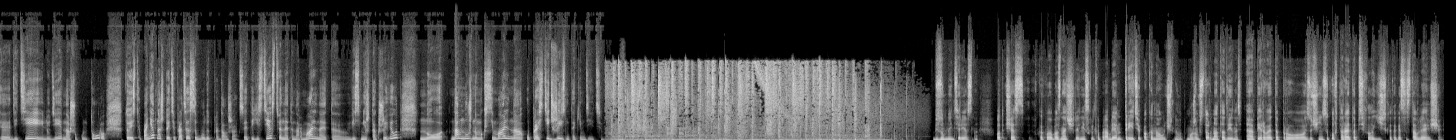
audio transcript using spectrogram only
э, детей и людей в нашу культуру. То есть понятно, что эти процессы будут продолжаться. Это естественно, это нормально, это весь мир так живет, но нам нужно максимально упростить жизнь таким детям. Безумно интересно. Вот сейчас, как вы обозначили, несколько проблем. Третью, пока научную, вот можем в сторону отодвинуть. А первая — это про изучение языков, вторая — это психологическая такая составляющая.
